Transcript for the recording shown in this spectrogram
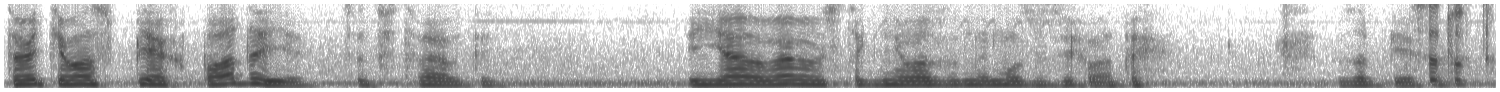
третій раз пех падає, це четвертий. І я Левелс так ні разу не можу зіграти. За пех. Це тут,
